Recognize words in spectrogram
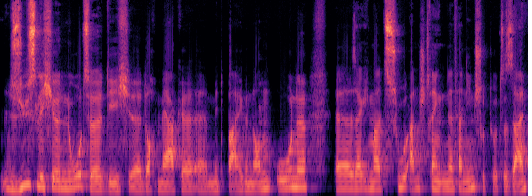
süßliche Note, die ich äh, doch merke, äh, mit beigenommen, ohne, äh, sage ich mal, zu anstrengend in der Tanninstruktur zu sein.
